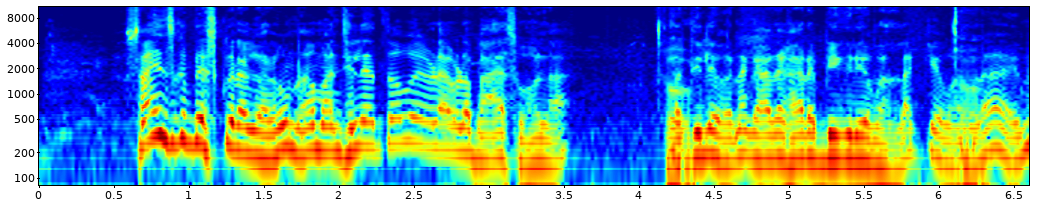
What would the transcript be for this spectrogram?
साइन्सको बेस कुरा गरौँ न मान्छेले त एउटा एउटा बास होला। कतिले भने गाजा खाएर बिग्रियो भन्ला। के भन्ला? होइन?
